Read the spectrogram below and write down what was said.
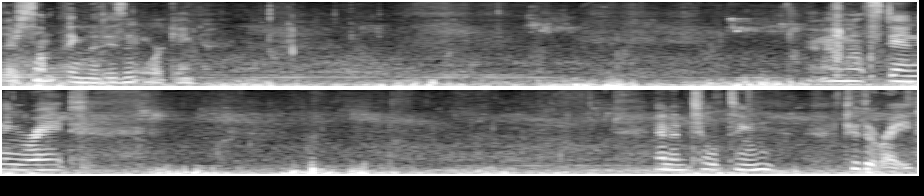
There's something that isn't working. And I'm not standing right. And I'm tilting to the right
